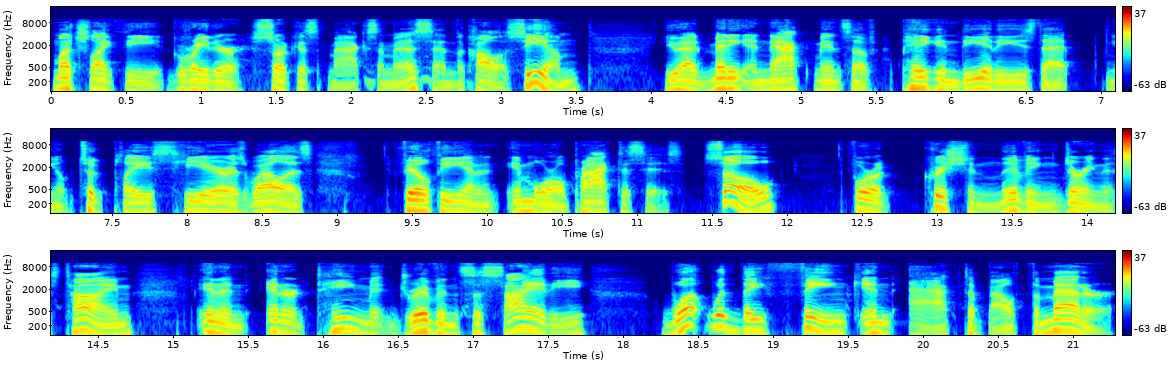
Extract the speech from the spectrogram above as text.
Much like the greater Circus Maximus and the Colosseum, you had many enactments of pagan deities that you know took place here as well as filthy and immoral practices. So, for a Christian living during this time in an entertainment driven society, what would they think and act about the matter?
